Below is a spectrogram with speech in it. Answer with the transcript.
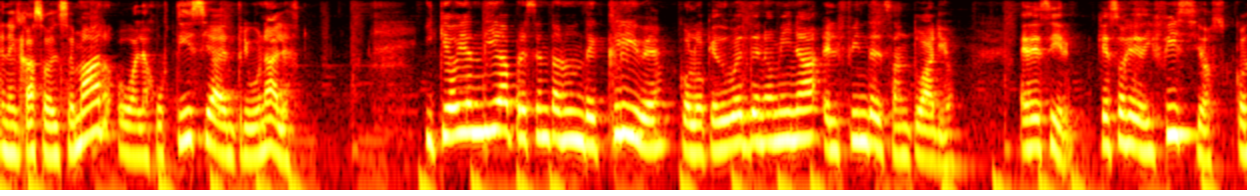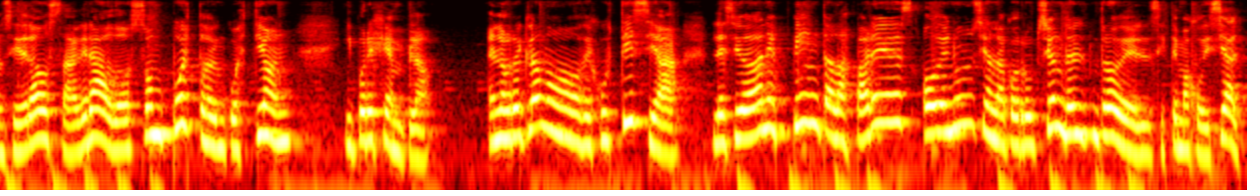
en el caso del CEMAR, o a la justicia en tribunales, y que hoy en día presentan un declive con lo que Duvet denomina el fin del santuario. Es decir, que esos edificios considerados sagrados son puestos en cuestión y, por ejemplo, en los reclamos de justicia, los ciudadanos pintan las paredes o denuncian la corrupción dentro del sistema judicial.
